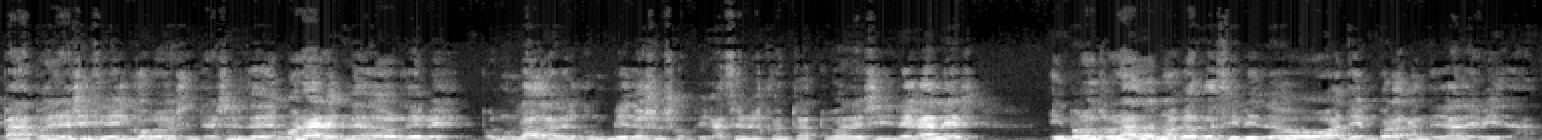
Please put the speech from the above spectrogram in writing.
para poder exigir el cobro de los intereses de demora, el acreedor debe, por un lado, haber cumplido sus obligaciones contractuales y legales y por otro lado no haber recibido a tiempo la cantidad de vida,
